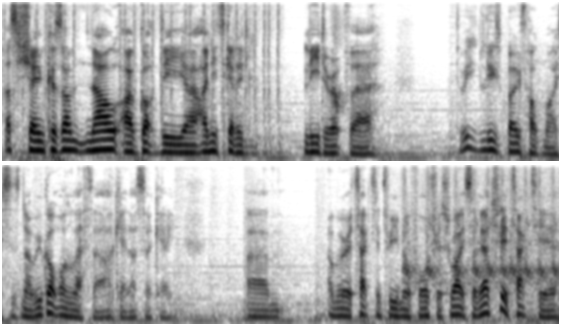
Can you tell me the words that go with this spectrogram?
That's a shame because I'm now I've got the uh, I need to get a leader up there. Do we lose both Hogmeisters? No, we've got one left there. Okay, that's okay. Um, and we're attacked in Three Mill Fortress. Right, so they actually attacked here.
